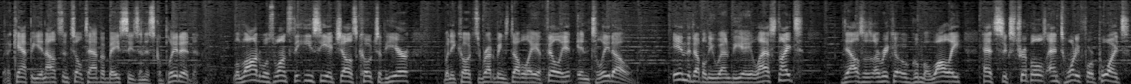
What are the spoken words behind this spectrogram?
but it can't be announced until Tampa Bay's season is completed. Lalonde was once the ECHL's coach of the year when he coached the Red Wings AA affiliate in Toledo. In the WNBA last night, Dallas' Arike Ogunbowale had six triples and 24 points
